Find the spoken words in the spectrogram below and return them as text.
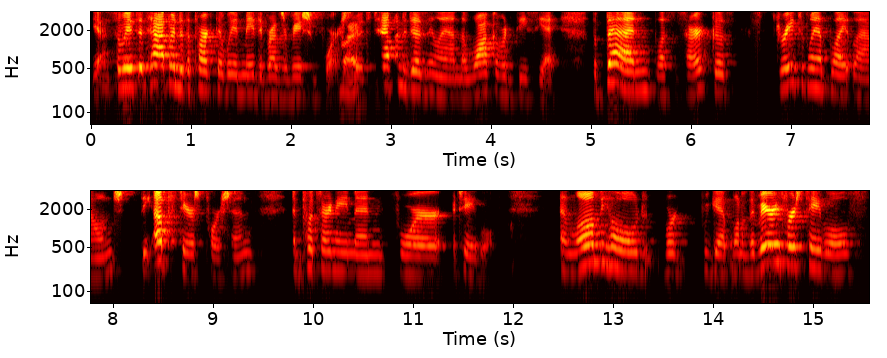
Yeah. So we have to tap into the park that we had made the reservation for. Right. So we have to tap into Disneyland, then walk over to DCA. But Ben, bless his heart, goes straight to Lamplight Lounge, the upstairs portion, and puts our name in for a table. And lo and behold, we're, we get one of the very first tables.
